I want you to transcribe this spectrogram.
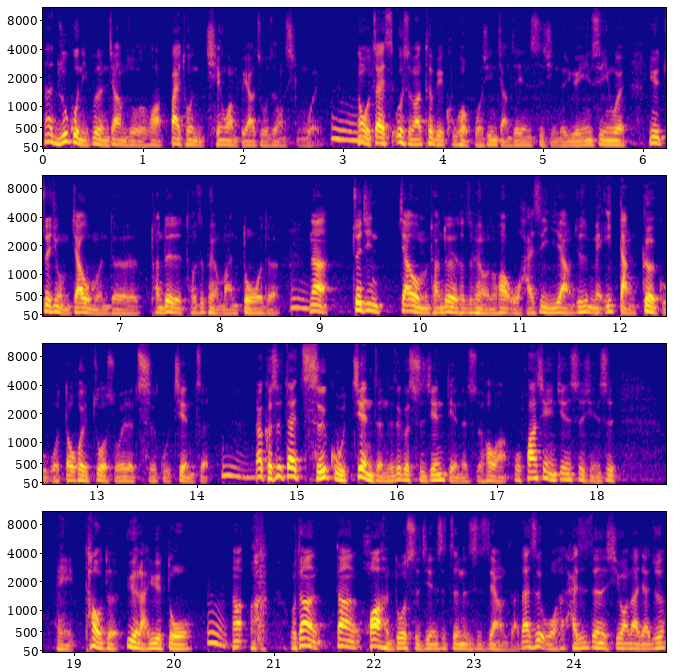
那如果你不能这样做的话，拜托你千万不要做这种行为。嗯，那我在为什么要特别苦口婆心讲这件事情的原因，是因为因为最近我们加我们的团队的投资朋友蛮多的。嗯，那最近加我们团队的投资朋友的话，我还是一样，就是每一档个股我都会做所谓的持股见证。嗯，那可是，在持股见证的这个时间点的时候啊，我发现一件事情是。哎，套的越来越多，嗯，那我当然当然花很多时间是真的是这样子啊，但是我还是真的希望大家就是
